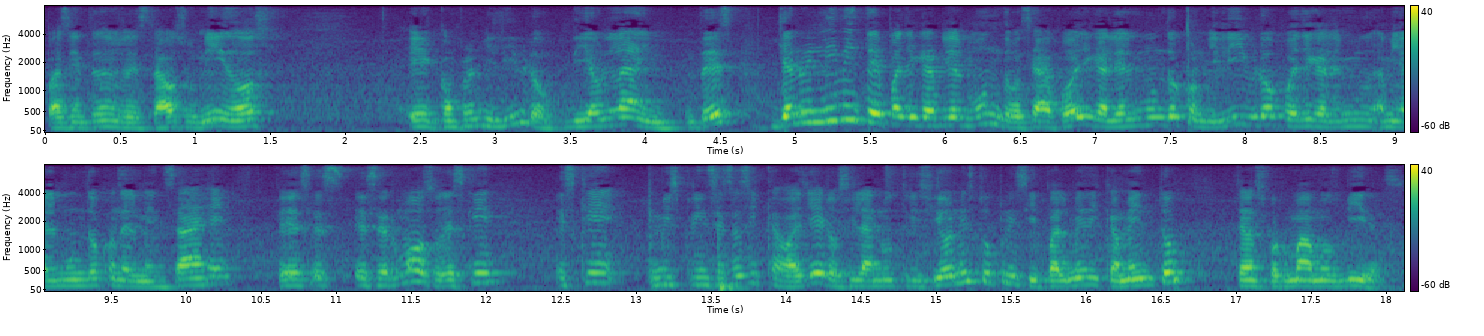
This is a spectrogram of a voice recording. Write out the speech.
pacientes en los Estados Unidos, eh, mi libro vía online. Entonces, ya no hay límite para llegarle al mundo. O sea, puedo llegarle al mundo con mi libro, puedo llegarle a mí al mundo con el mensaje. Entonces, es, es hermoso. Es que, es que mis princesas y caballeros, si la nutrición es tu principal medicamento, transformamos vidas.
